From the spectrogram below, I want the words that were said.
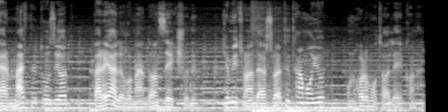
در متن توضیحات برای علاقمندان ذکر شده که می‌تونن در صورت تمایل اونها رو مطالعه کنن.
